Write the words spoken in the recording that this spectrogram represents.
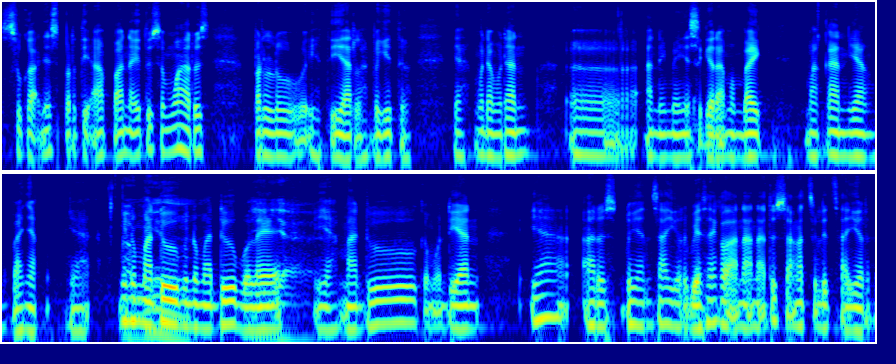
sukanya seperti apa. Nah, itu semua harus perlu ikhtiar lah begitu. Ya, mudah-mudahan uh, animenya segera membaik. Makan yang banyak ya. Minum Amin. madu, minum madu boleh. Iya, ya, madu kemudian ya harus doyan sayur. Biasanya kalau anak-anak itu sangat sulit sayur,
